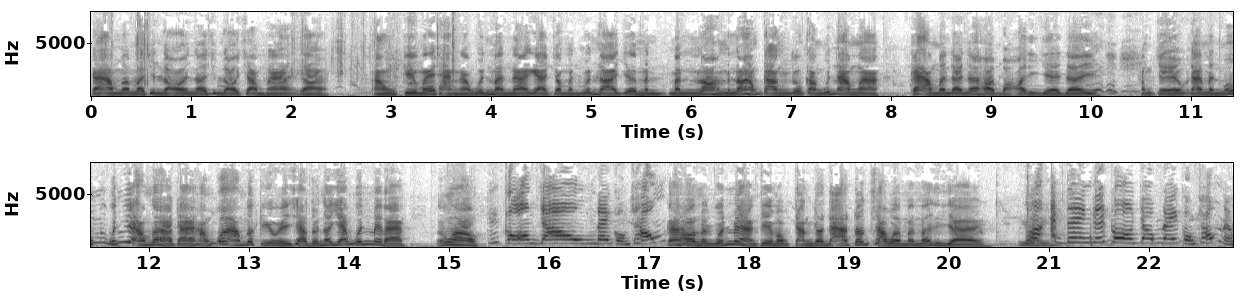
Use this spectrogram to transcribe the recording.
Cái ông đó mới xin lỗi nói xin lỗi xong hả? Là ổng kêu mấy thằng nào quýnh mình á ra cho mình quýnh lại chứ mình mình nói mình nói không cần tôi cần quýnh ông à. Cái ông bên đây nói thôi bỏ đi về đi. Không chịu. Tại mình muốn nó quýnh với ông đó à tại không có ông đó kêu thì sao tụi nó dám quýnh mấy bạn đúng không? Cái con trâu đây còn sống cái thôi mình quýnh mấy thằng kia một trận cho đã tức xong rồi mình mới đi về. Ủa, anh tiên cái con trong đây còn sống này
